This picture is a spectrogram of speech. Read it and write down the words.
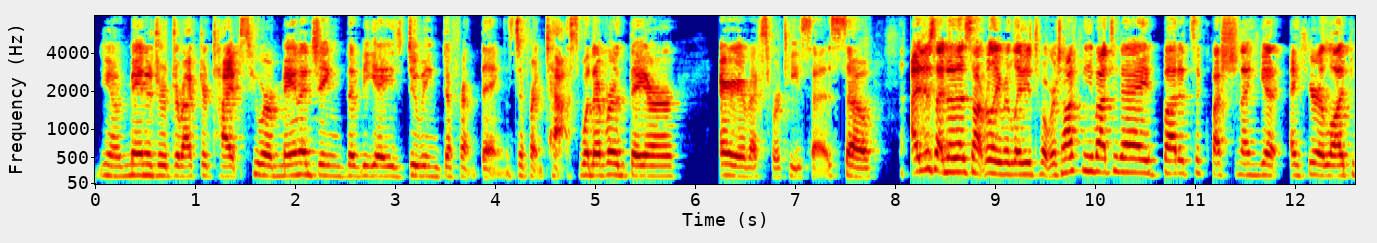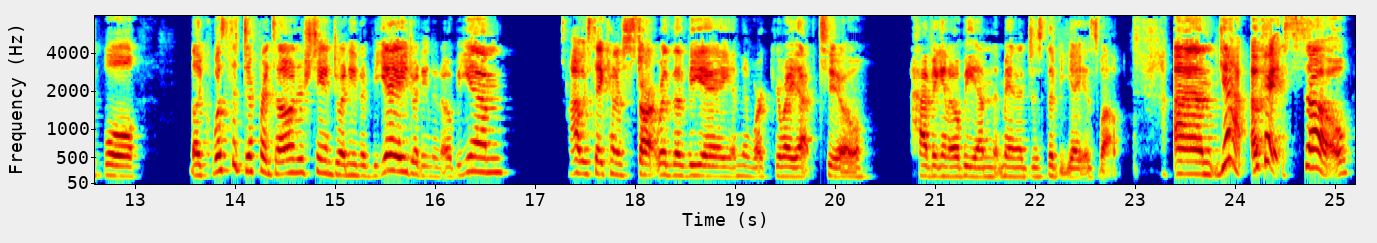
you know manager director types who are managing the VAs doing different things, different tasks, whatever their area of expertise is. So I just I know that's not really related to what we're talking about today, but it's a question I get I hear a lot of people like what's the difference? I don't understand. Do I need a VA? Do I need an OBM? I would say kind of start with the VA and then work your way up to having an OBM that manages the VA as well. Um, yeah. Okay. So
